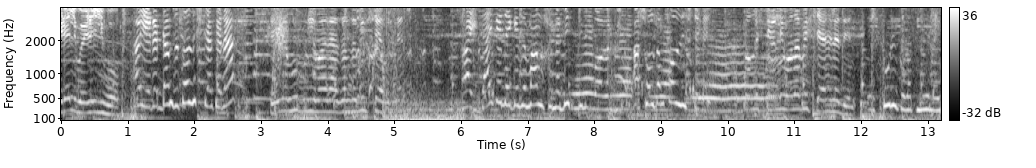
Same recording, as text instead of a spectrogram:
এটা লিবো এটা লিবো এটার দাম তো চল্লিশ টাকা না? সেইটা মুকুলি মাছ দাম তো বিশ টাকা বললেন। ভাই যাইতে দেখে যে মানুষ এনে বিক্রি করবে। আসল দাম চল্লিশ টাকাই চল্লিশ টাকা লিবো না বিশ টাকা ফেলে দিন। এই চুরি করা নিয়ে লাই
